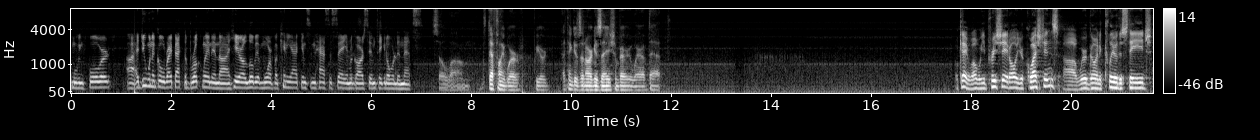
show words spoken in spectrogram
moving forward. Uh, I do want to go right back to Brooklyn and uh, hear a little bit more of what Kenny Atkinson has to say in regards to him taking over the Nets. So um, it's definitely where we are, I think as an organization, very aware of that. Okay, well, we appreciate all your questions. Uh, we're going to clear the stage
